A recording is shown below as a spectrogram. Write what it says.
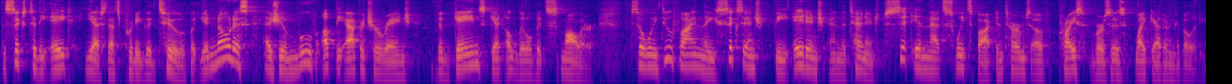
The 6 to the 8, yes, that's pretty good too. But you notice as you move up the aperture range, the gains get a little bit smaller. So we do find the 6 inch, the 8 inch, and the 10 inch sit in that sweet spot in terms of price versus light gathering ability.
